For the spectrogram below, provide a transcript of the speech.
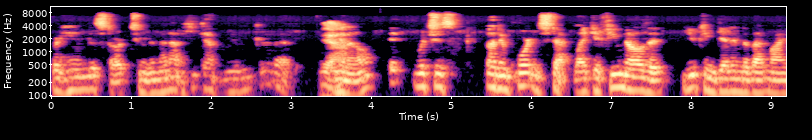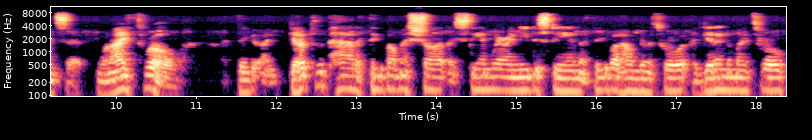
for him to start tuning that out. He got really good at it, Yeah. you know, it, which is an important step. Like if you know that you can get into that mindset, when I throw, I think I get up to the pad, I think about my shot, I stand where I need to stand, I think about how I'm going to throw it, I get into my throw,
